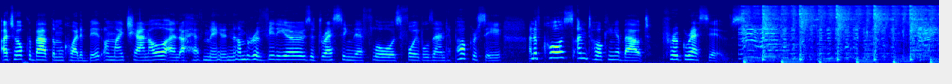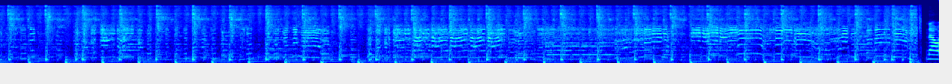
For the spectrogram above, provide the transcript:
I talk about them quite a bit on my channel, and I have made a number of videos addressing their flaws, foibles, and hypocrisy. And of course, I'm talking about progressives.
